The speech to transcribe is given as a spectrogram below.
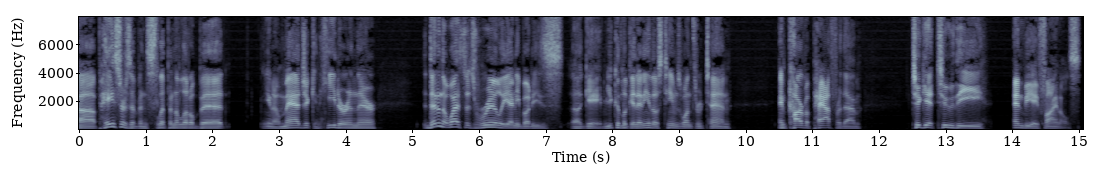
Uh, Pacers have been slipping a little bit. You know, Magic and Heat are in there. Then in the West, it's really anybody's uh, game. You could look at any of those teams one through ten and carve a path for them to get to the NBA Finals.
